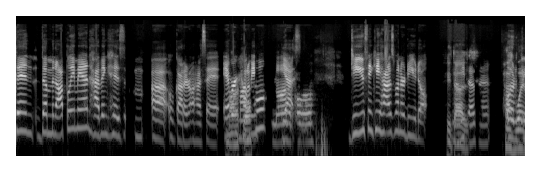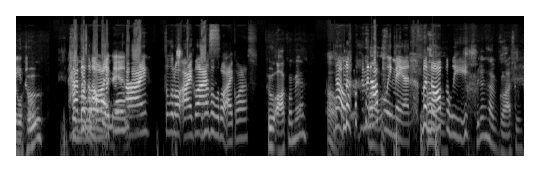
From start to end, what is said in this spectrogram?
then the Monopoly man having his, uh, oh god, I don't know how to say it. Amber, Monocle. help me. Yes. Do you think he has one or do you don't? He No, does. he doesn't. Has Or wait, diesel. who? Have the little Monopoly like, man. eye, the little You eyeglass. know the little eyeglass? Who? Aquaman? Oh, no, No. the Monopoly man. Monopoly. He didn't have glasses.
